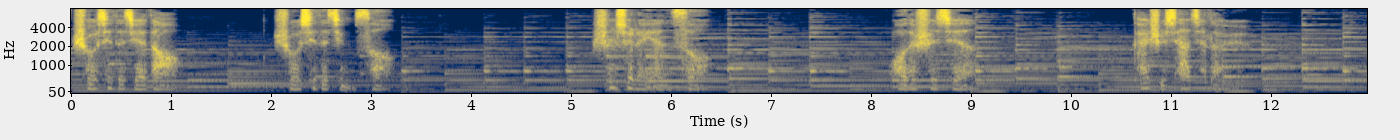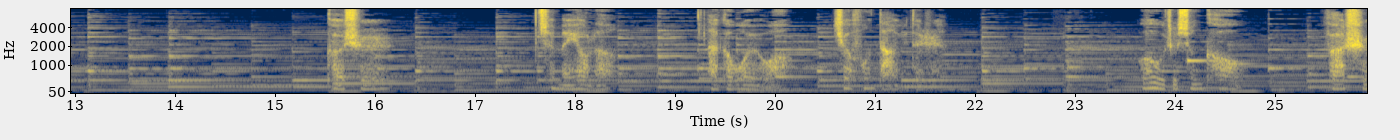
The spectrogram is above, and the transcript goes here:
熟悉的街道，熟悉的景色，失去了颜色。我的世界开始下起了雨，可是却没有了那个为我遮风挡雨的人。我捂着胸口，发誓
